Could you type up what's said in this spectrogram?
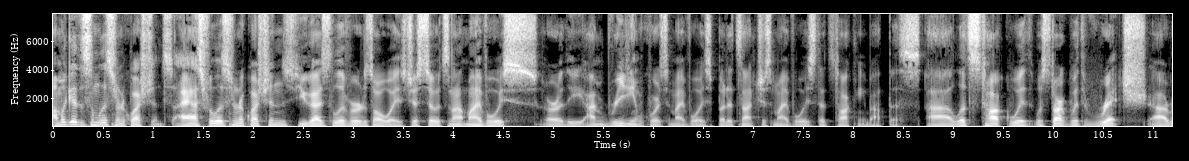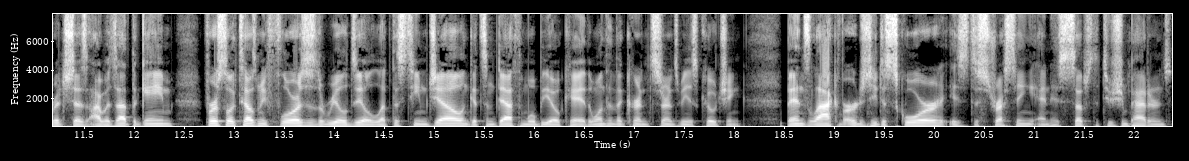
I'm gonna get to some listener questions. I asked for listener questions. You guys delivered as always, just so it's not my voice or the I'm reading, of course, in my voice, but it's not just my voice that's talking about this. Uh, let's talk with let's start with Rich. Uh, Rich says I was at the game. First look tells me Flores is the real deal. Let this team gel and get some depth, and we'll be okay. The one thing that concerns me is coaching. Ben's lack of urgency to score is distressing, and his substitution patterns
